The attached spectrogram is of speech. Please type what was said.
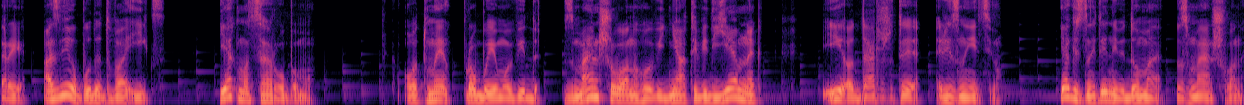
3, а зліва буде 2х. Як ми це робимо? От ми пробуємо від зменшуваного відняти від'ємник і одержати різницю. Як знайти невідоме зменшуване?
